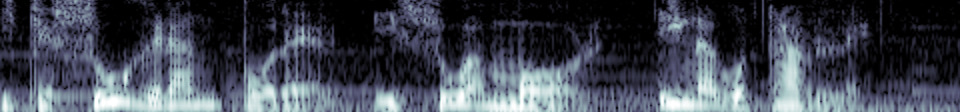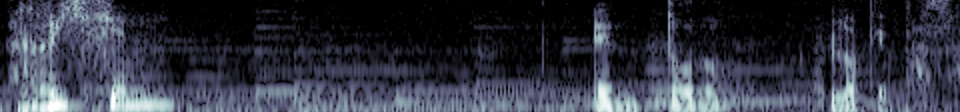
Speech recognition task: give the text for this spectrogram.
y que su gran poder y su amor inagotable rigen en todo lo que pasa.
